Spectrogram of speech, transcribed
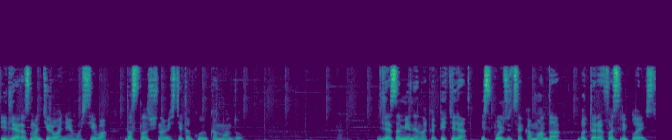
И для размонтирования массива достаточно ввести такую команду. Для замены накопителя используется команда btrfs replace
